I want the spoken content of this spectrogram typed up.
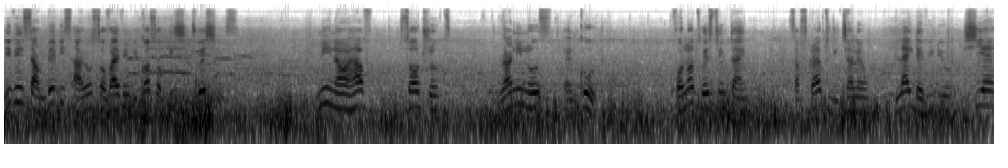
Even some babies are not surviving because of these situations. Me now have sore throat, runny nose and cold. For not wasting time, subscribe to the channel, like the video, share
